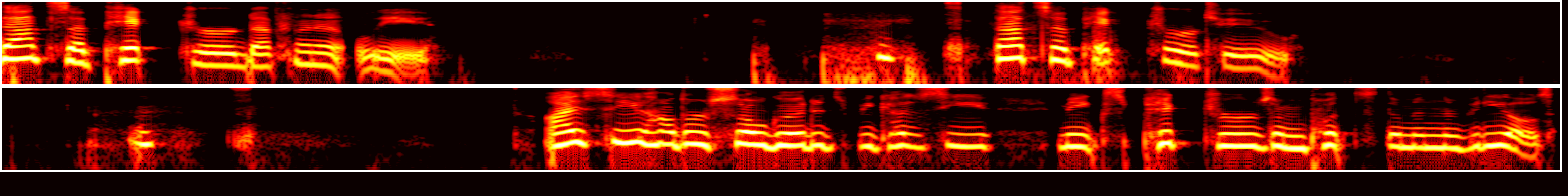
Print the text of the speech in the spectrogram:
That's a picture, definitely. That's a picture too. I see how they're so good. It's because he makes pictures and puts them in the videos.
